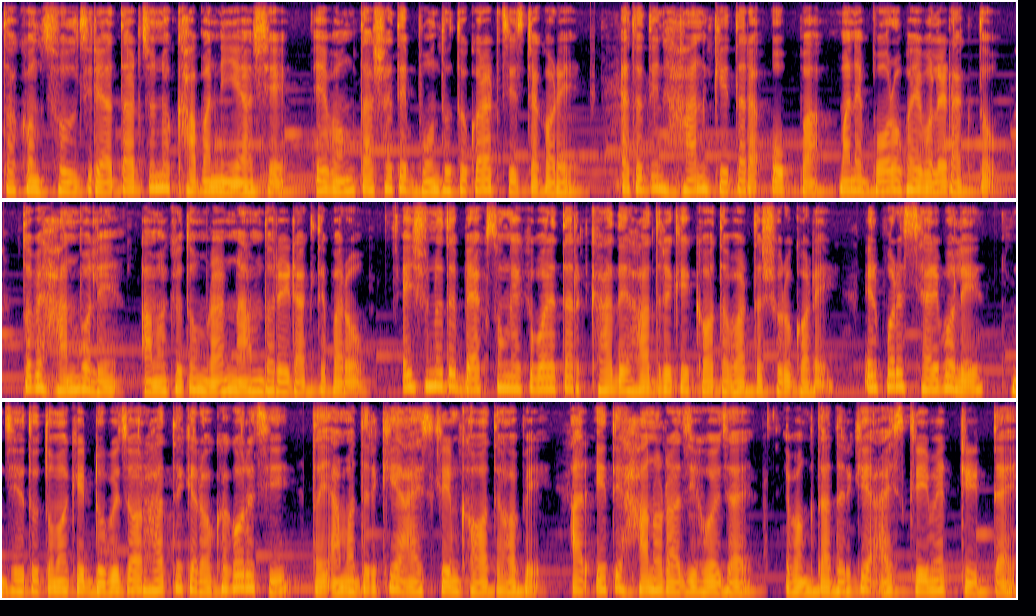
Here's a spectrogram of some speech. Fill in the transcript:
তখন সুলজিরা তার জন্য খাবার নিয়ে আসে এবং তার সাথে বন্ধুত্ব করার চেষ্টা করে। এতদিন হানকে তারা ওপ্পা মানে বড় ভাই বলে ডাকতো। তবে হান বলে, আমাকে তোমরা নাম ধরেই ডাকতে পারো। এই শুনেতে ব্যাকসং একেবারে তার কাঁধে হাত রেখে কথাবার্তা শুরু করে। এরপরে স্যার বলে, যেহেতু তোমাকে ডুবে যাওয়ার হাত থেকে রক্ষা করেছি, তাই আমাদেরকে আইসক্রিম খাওয়াতে হবে। আর এতে হানও রাজি হয়ে যায় এবং তাদেরকে আইসক্রিমের ট্রিট দেয়।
